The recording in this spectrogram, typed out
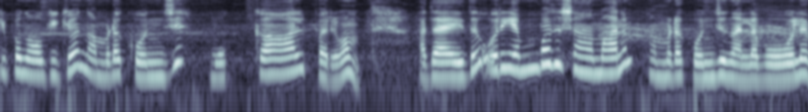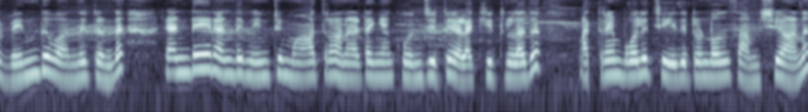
ഇപ്പോൾ നോക്കിക്കോ നമ്മുടെ കൊഞ്ച് മുക്കാൽ പരുവം. അതായത് ഒരു എൺപത് ശതമാനം നമ്മുടെ കൊഞ്ച് നല്ലപോലെ വെന്ത് വന്നിട്ടുണ്ട്. രണ്ടേ രണ്ട് മിനിറ്റ് മാത്രമാണ് കേട്ടോ ഞാൻ കൊഞ്ചിട്ട് ഇളക്കിയിട്ടുള്ളത്. അത്രയും പോലെ ചെയ്തിട്ട് ചെയ്തിട്ടുണ്ടോ എന്ന് സംശയമാണ്.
